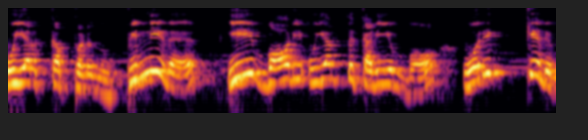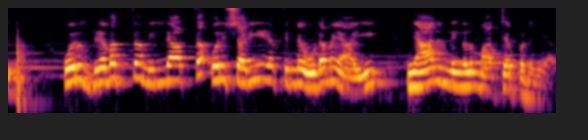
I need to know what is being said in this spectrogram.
ഉയർക്കപ്പെടുന്നു. പിന്നീട് ഈ ബോഡി ഉയർത്ത് കഴിയുമ്പോൾ ഒരിക്കലും ഒരു ദ്രവത്വമില്ലാത്ത ഒരു ശരീരത്തിന്റെ ഉടമയായി ഞാനും നിങ്ങളും മാറ്റപ്പെടുകയാണ്.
